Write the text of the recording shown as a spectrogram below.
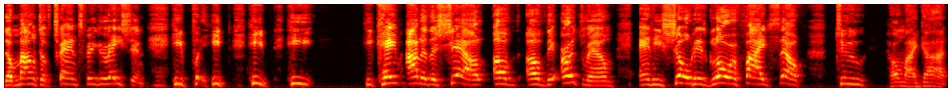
the Mount of Transfiguration. He put he he he he came out of the shell of of the earth realm and he showed his glorified self to oh my god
